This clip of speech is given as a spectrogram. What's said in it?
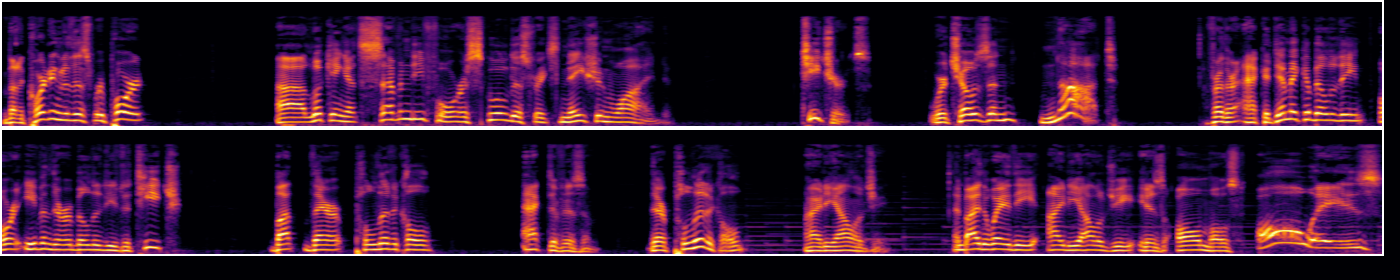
But according to this report, uh, looking at 74 school districts nationwide. Teachers were chosen not for their academic ability or even their ability to teach, but their political activism, their political ideology. And by the way, the ideology is almost always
